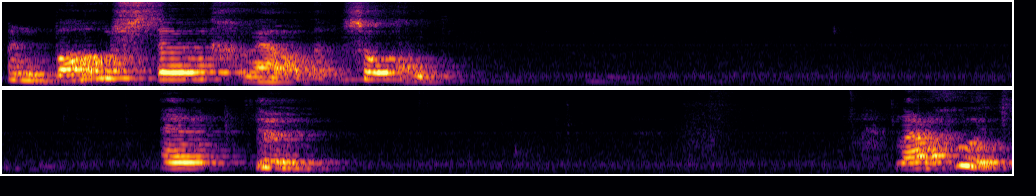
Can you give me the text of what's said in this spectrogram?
een bouwstuk geweldig. Zo goed. En, maar goed,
